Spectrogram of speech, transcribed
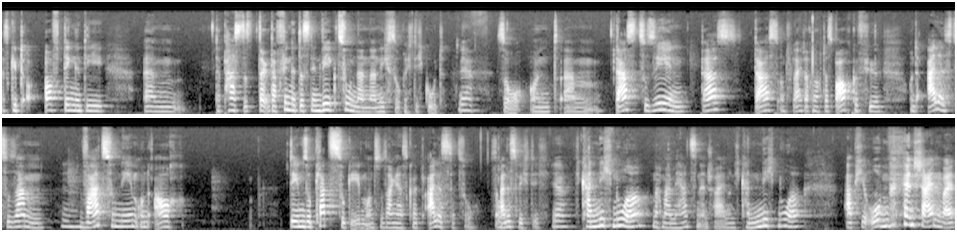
es gibt oft Dinge, die, ähm, da passt es, da, da, findet es den Weg zueinander nicht so richtig gut. Ja. So, und ähm, das zu sehen, das, das und vielleicht auch noch das Bauchgefühl und alles zusammen mhm. wahrzunehmen und auch dem so Platz zu geben und zu sagen, ja, es gehört alles dazu. Ist oh. alles wichtig. Ja. Ich kann nicht nur nach meinem Herzen entscheiden und ich kann nicht nur ab hier oben entscheiden, weil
